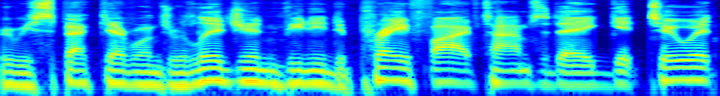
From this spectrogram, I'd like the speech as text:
we respect everyone's religion. If you need to pray five times a day, get to it.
